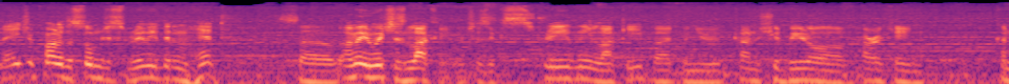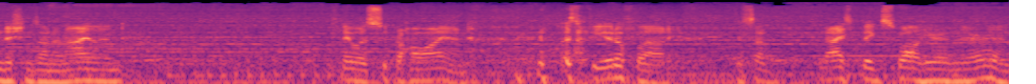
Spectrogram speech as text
Major part of the storm just really didn't hit. So, I mean, which is lucky, which is extremely lucky, but when you're trying to shoot B-roll of hurricane conditions on an island, it was super Hawaiian. it was beautiful out here. There's a nice big swell here and there, and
